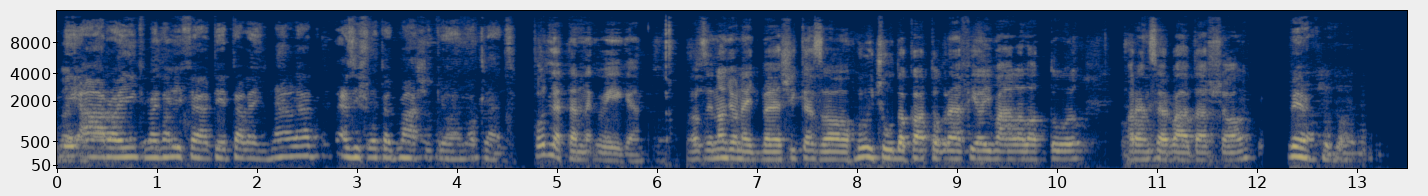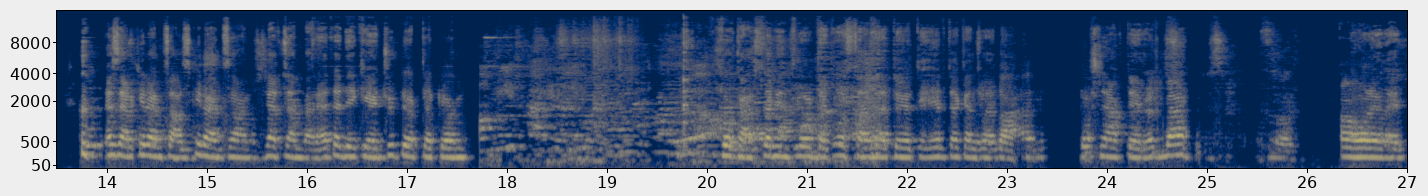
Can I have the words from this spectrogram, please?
mi áraink, meg a mi feltételeink mellett. Ez is volt egy másik olyan ötlet. Hogy lett ennek vége? Azért nagyon egybeesik ez a Hújcsúda kartográfiai vállalattól a rendszerváltással. Véletlenül. 1990. december 7-én csütörtökön szokás szerint volt egy osztályvezetőti értekezlet a Bosnyák tér 5 ahol én egy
